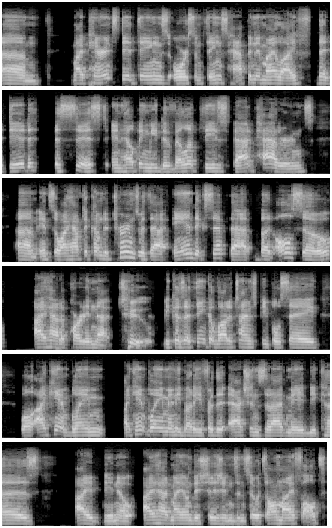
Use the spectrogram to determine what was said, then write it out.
um, my parents did things or some things happened in my life that did assist in helping me develop these bad patterns um, and so I have to come to terms with that and accept that. But also, I had a part in that too, because I think a lot of times people say, well, I can't blame. I can't blame anybody for the actions that I've made because I, you know, I had my own decisions and so it's all my fault.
